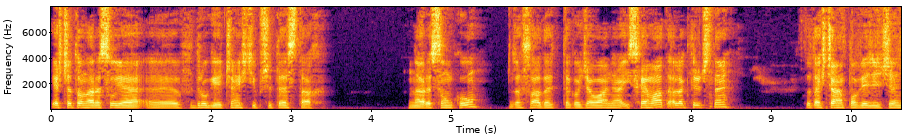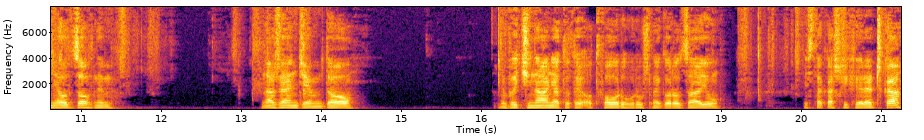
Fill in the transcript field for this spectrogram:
Jeszcze to narysuję e, w drugiej części przy testach na rysunku zasady tego działania i schemat elektryczny. Tutaj chciałem powiedzieć, że nieodzownym narzędziem do wycinania tutaj otworów różnego rodzaju jest taka szlifiereczka.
